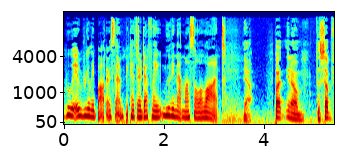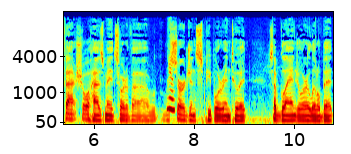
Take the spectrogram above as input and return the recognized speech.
who it really bothers them because they're definitely moving that muscle a lot. Yeah. But, you know, the subfascial has made sort of a r- Yeah. resurgence. People are into it. Subglandular a little bit.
